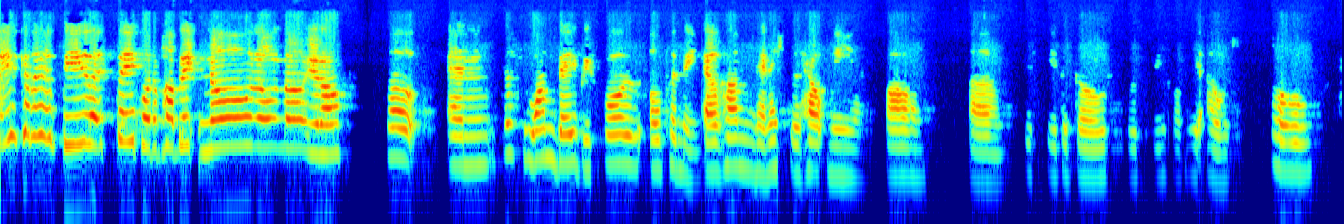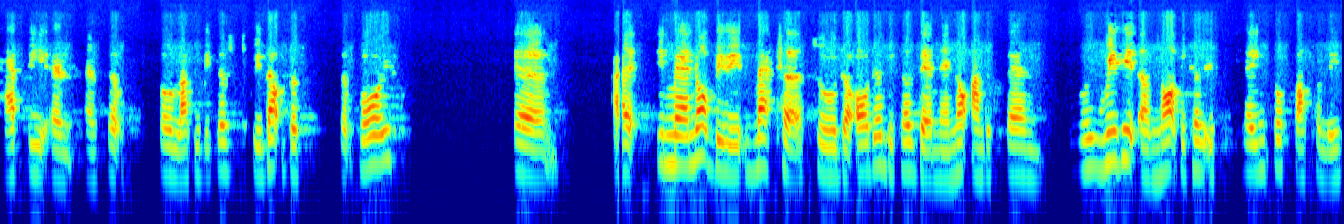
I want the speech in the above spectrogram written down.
it's gonna be like safe for the public. No, no, no, you know. So and just one day before opening, Ilham managed to help me and found um, this little girl to sing for me. I was so happy and, and felt so lucky because without the, the voice, um, I, it may not be matter to the audience because they may not understand with it or not because it's playing so subtly.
